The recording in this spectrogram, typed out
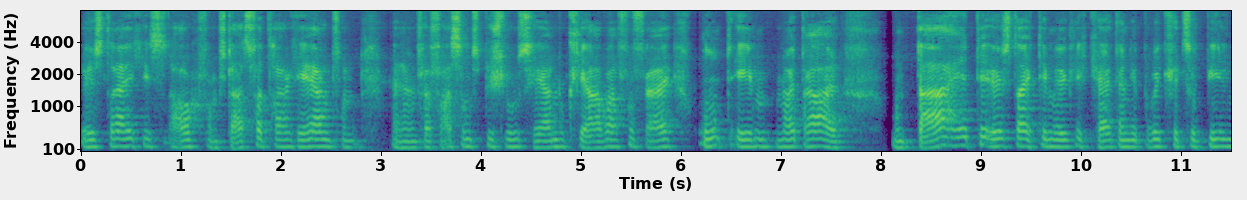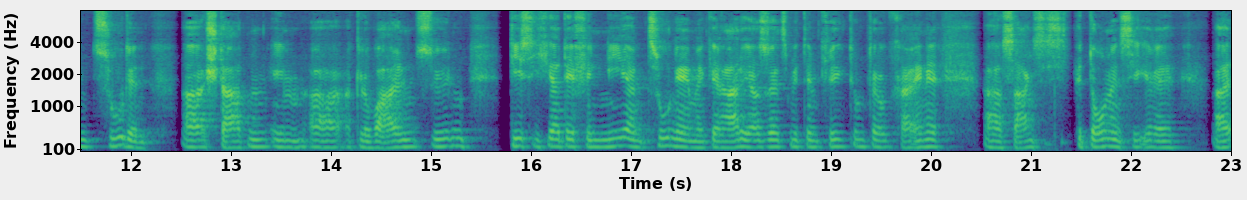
Österreich ist auch vom Staatsvertrag her und von einem Verfassungsbeschluss her nuklearwaffenfrei und eben neutral. Und da hätte Österreich die Möglichkeit, eine Brücke zu bilden zu den äh, Staaten im äh, globalen Süden, die sich ja definieren zunehmend, gerade also jetzt mit dem Krieg und der Ukraine, äh, sagen sie, betonen sie ihre äh,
